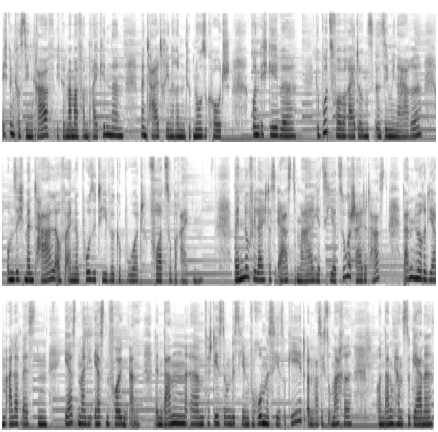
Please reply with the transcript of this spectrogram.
Ich bin Christine Graf, ich bin Mama von drei Kindern, Mentaltrainerin und Hypnosecoach und ich gebe Geburtsvorbereitungsseminare, um sich mental auf eine positive Geburt vorzubereiten. Wenn du vielleicht das erste Mal jetzt hier zugeschaltet hast, dann höre dir am allerbesten erstmal die ersten Folgen an. Denn dann ähm, verstehst du ein bisschen, worum es hier so geht und was ich so mache. Und dann kannst du gerne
